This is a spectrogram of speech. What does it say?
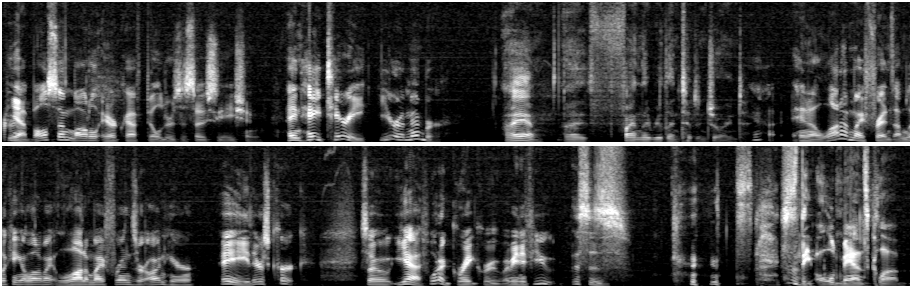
group. Yeah, Balsa Model Aircraft Builders Association. And hey, Terry, you're a member. I am. I finally relented and joined. Yeah, and a lot of my friends. I'm looking at a lot of my a lot of my friends are on here. Hey, there's Kirk. So yeah, what a great group. I mean, if you this is this is the old man's club.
